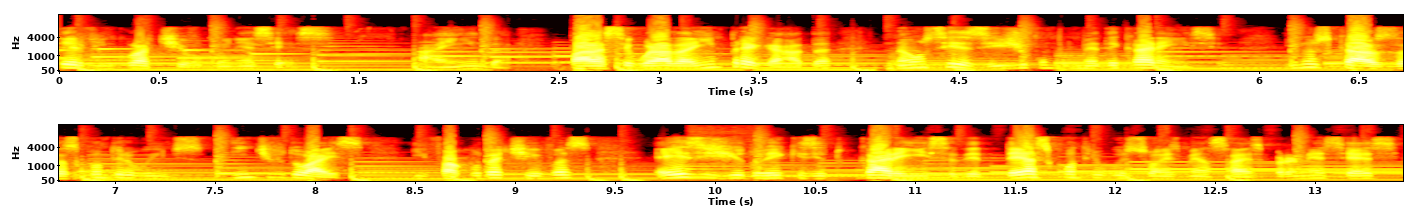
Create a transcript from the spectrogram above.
ter vínculo ativo com o INSS. Ainda, para a segurada empregada, não se exige cumprimento de carência, e nos casos das contribuintes individuais e facultativas, é exigido o requisito carência de 10 contribuições mensais para o INSS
